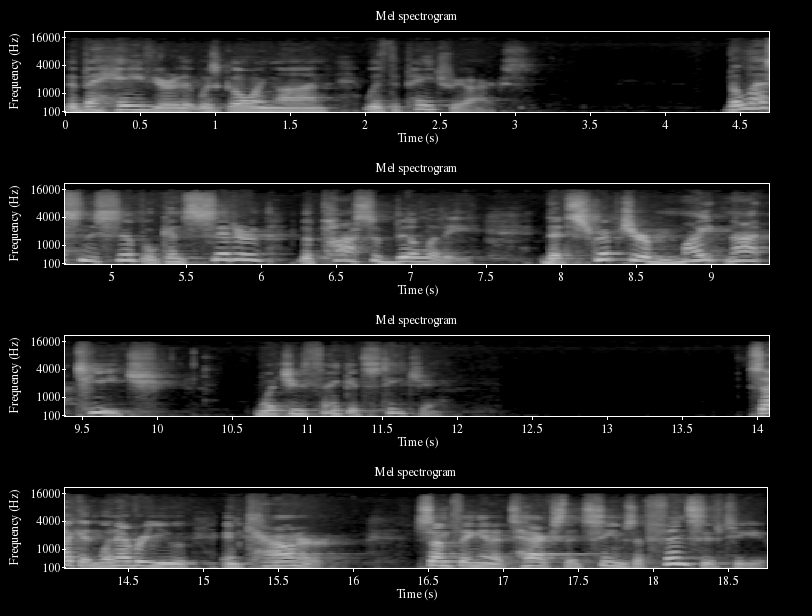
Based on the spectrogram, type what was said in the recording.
the behavior that was going on with the patriarchs? The lesson is simple. Consider the possibility that Scripture might not teach what you think it's teaching. Second, whenever you encounter something in a text that seems offensive to you,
